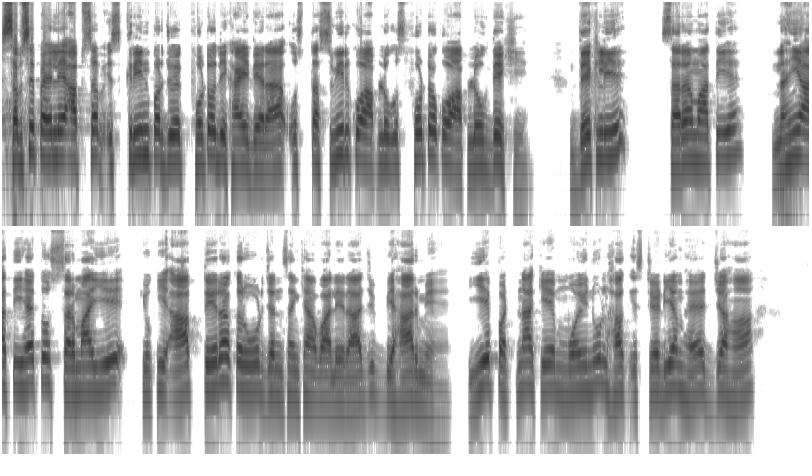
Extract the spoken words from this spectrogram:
सबसे पहले आप सब स्क्रीन पर जो एक फ़ोटो दिखाई दे रहा है, उस तस्वीर को आप लोग, उस फ़ोटो को आप लोग देखिए। देख लिए? शर्म आती है? नहीं आती है तो शर्माइए, क्योंकि आप तेरह करोड़ जनसंख्या वाले राज्य बिहार में हैं। ये पटना के मोइनुल हक स्टेडियम है, जहाँ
